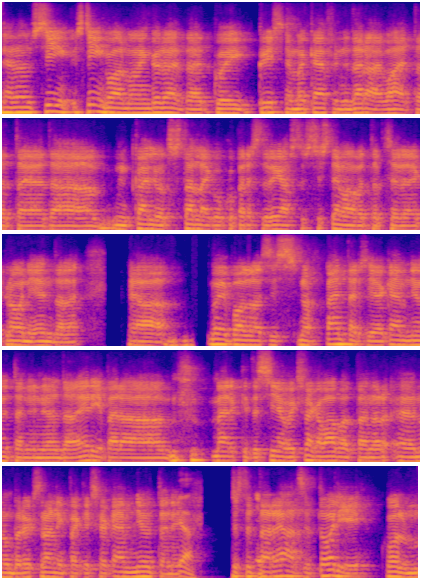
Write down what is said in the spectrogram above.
ja no siin, siinkohal ma võin küll öelda, et kui Christian McCaffrey nüüd ära ei vahetata ja ta nüüd kalju otsast alla ei kuku pärast seda vigastust, siis tema võtab selle krooni endale. Ja võib-olla siis noh, Panthersi ja Cam Newtoni nii-öelda eripära märkides siia võiks väga vabalt panna äh, number üks running back'iks ka Cam Newtoni. jah, sest et ta reaalselt oli kolm,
